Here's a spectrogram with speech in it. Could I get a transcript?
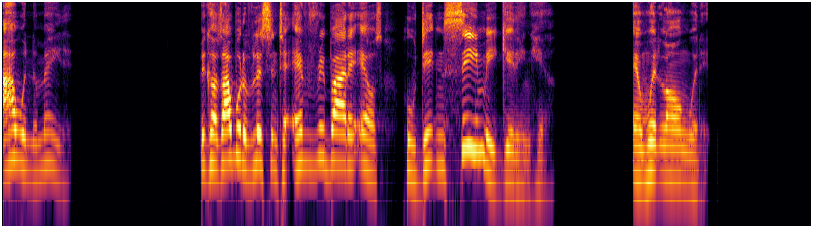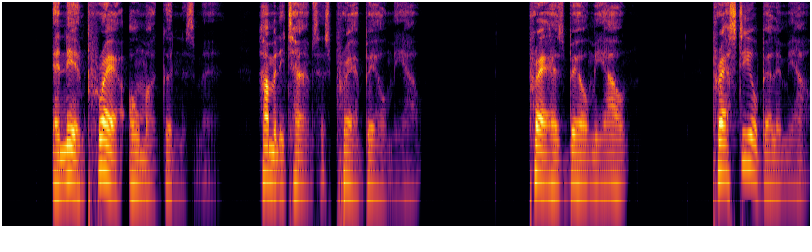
I wouldn't have made it. Because I would have listened to everybody else who didn't see me getting here and went along with it. And then prayer, oh my goodness, man. How many times has prayer bailed me out? Prayer has bailed me out. Prayer still bailing me out.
